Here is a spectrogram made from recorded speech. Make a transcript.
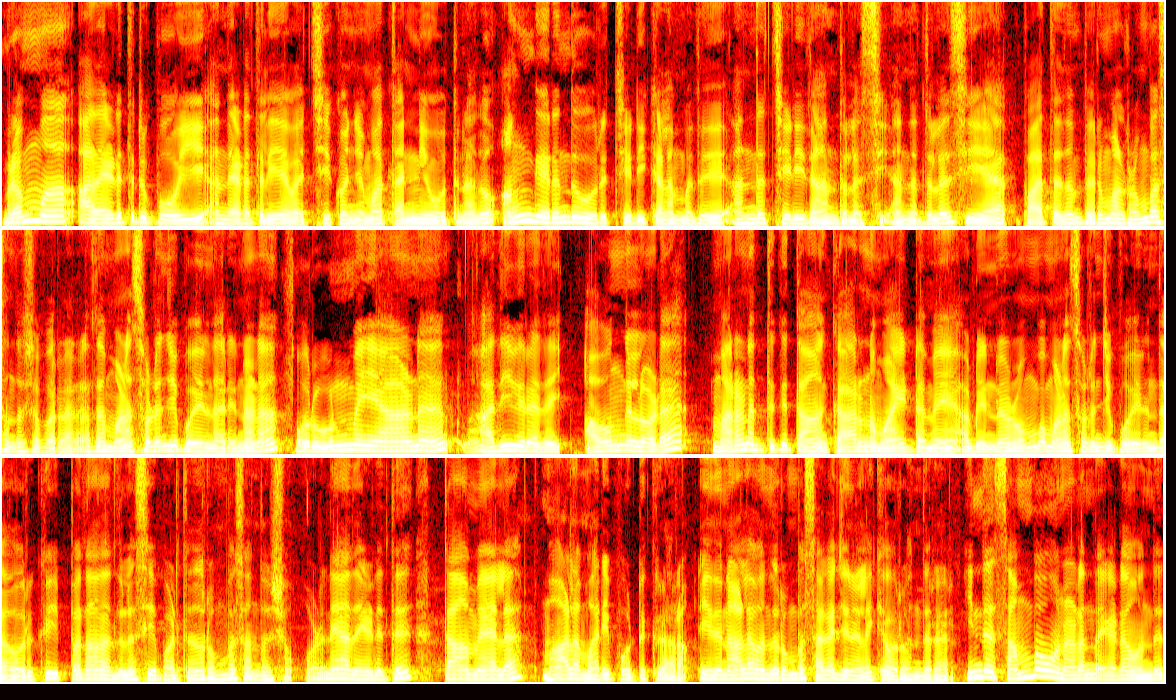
பிரம்மா அதை எடுத்துகிட்டு போய் அந்த இடத்துலையே வச்சு கொஞ்சமாக தண்ணி ஊற்றுனதும் அங்கேருந்து ஒரு செடி கிளம்புது. அந்த செடி தான் துளசி. அந்த துளசியை பார்த்ததும் பெருமாள் ரொம்ப சந்தோஷப்படுறாரு. அதை மனசுடைஞ்சு போயிருந்தார். என்னன்னா ஒரு உண்மையான அதிவிரதை. அவங்களோட மரணத்துக்கு தான் காரணம் ஆயிட்டமே அப்படின்ற ரொம்ப மனசுடைஞ்சு போயிருந்த அவருக்கு இப்போ தான் அந்த துளசியை பார்த்தது ரொம்ப சந்தோஷம். உடனே அதை எடுத்து தான் மேலே மாலை மாதிரி போட்டுக்கிறாராம். இதனால் வந்து ரொம்ப சகஜ நிலைக்கு அவர் வந்துடுறார் இந்த சம்பவம் நடந்த இடம் வந்து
